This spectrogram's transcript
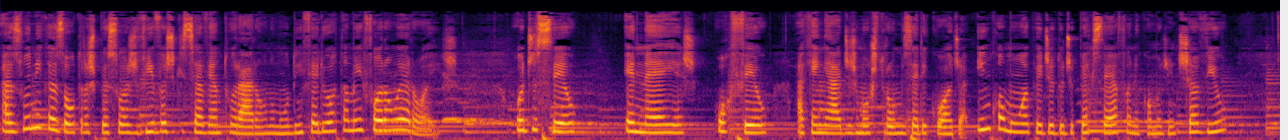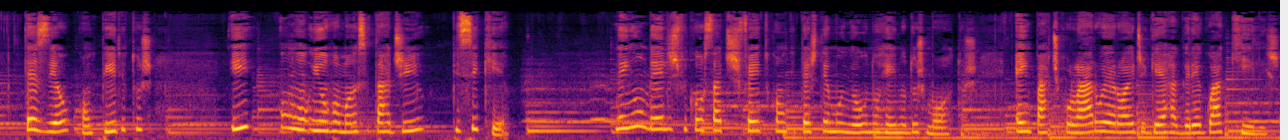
as únicas outras pessoas vivas que se aventuraram no mundo inferior também foram heróis: Odisseu, Enéas, Orfeu, a quem Hades mostrou misericórdia incomum a pedido de Perséfone, como a gente já viu, Teseu, com Píritos, e, um, em um romance tardio, Psique. Nenhum deles ficou satisfeito com o que testemunhou no reino dos mortos, em particular o herói de guerra grego Aquiles,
